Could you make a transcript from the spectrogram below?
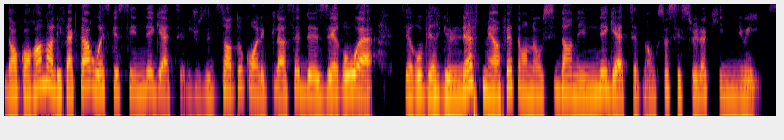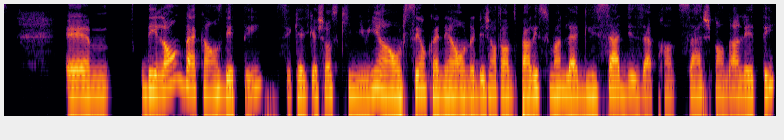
donc on rentre dans les facteurs où est-ce que c'est négatif. Je vous ai dit tantôt qu'on les classait de 0 à 0,9, mais en fait, on a aussi dans les négatifs. Donc, ça, c'est ceux-là qui nuisent. Des longues vacances d'été, c'est quelque chose qui nuit. Hein. On le sait, on connaît, on a déjà entendu parler souvent de la glissade des apprentissages pendant l'été.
